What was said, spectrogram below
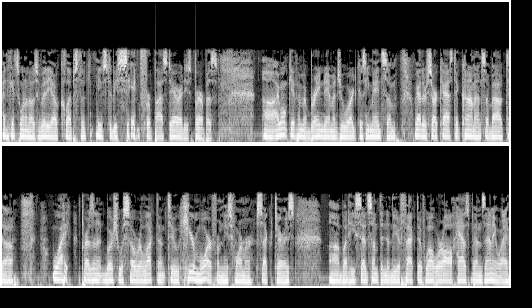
I think it's one of those video clips that needs to be saved for posterity's purpose. Uh, I won't give him a brain damage award because he made some rather sarcastic comments about uh, why President Bush was so reluctant to hear more from these former secretaries. Uh, but he said something to the effect of, well, we're all has-beens anyway.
